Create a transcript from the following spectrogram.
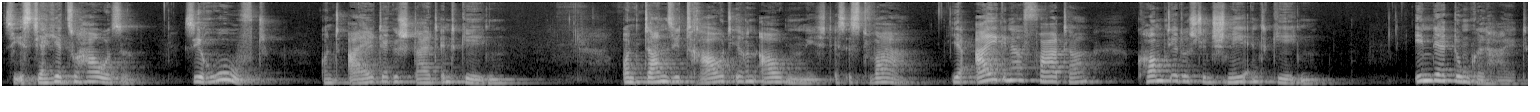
Sie ist ja hier zu Hause. Sie ruft und eilt der Gestalt entgegen. Und dann sie traut ihren Augen nicht. Es ist wahr. Ihr eigener Vater kommt ihr durch den Schnee entgegen. In der Dunkelheit.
